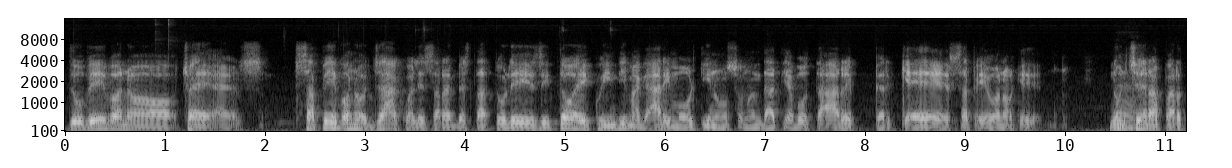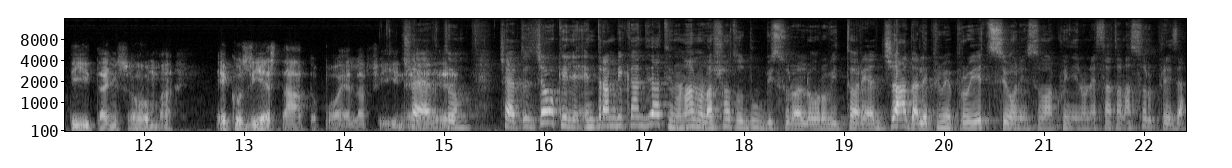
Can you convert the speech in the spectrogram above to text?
dovevano, cioè, eh, sapevano già quale sarebbe stato l'esito e quindi magari molti non sono andati a votare perché sapevano che non mm. c'era partita, insomma. E così è stato poi alla fine. Certo, certo. diciamo che gli, entrambi i candidati non hanno lasciato dubbi sulla loro vittoria già dalle prime proiezioni, insomma, quindi non è stata una sorpresa.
